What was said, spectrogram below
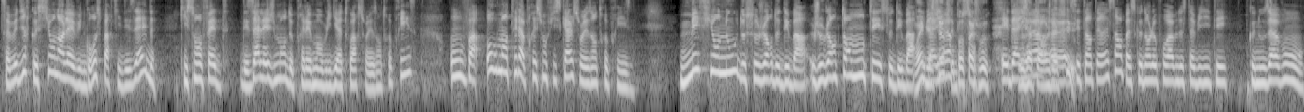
Ça veut dire que si on enlève une grosse partie des aides, qui sont en fait des allègements de prélèvements obligatoires sur les entreprises, on va augmenter la pression fiscale sur les entreprises. Méfions-nous de ce genre de débat. Je l'entends monter ce débat. Oui, bien sûr, c'est pour ça que je vous, et d'ailleurs, euh, c'est intéressant parce que dans le programme de stabilité que nous avons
